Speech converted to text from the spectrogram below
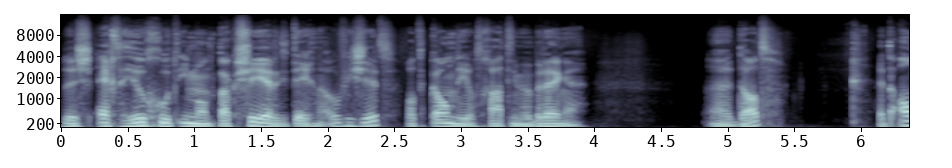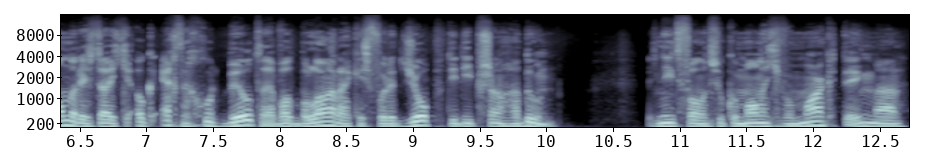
dus echt heel goed iemand taxeren die tegenover je zit. Wat kan die, wat gaat die me brengen? Eh, dat. Het andere is dat je ook echt een goed beeld hebt wat belangrijk is voor de job die die persoon gaat doen. Dus niet van ik zoek een mannetje voor marketing, maar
